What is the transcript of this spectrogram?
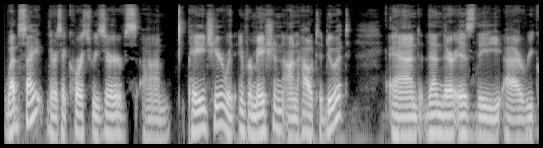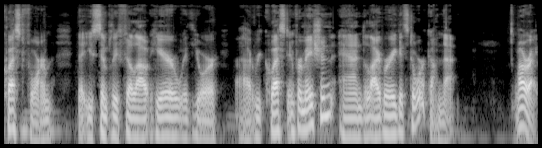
website. There's a course reserves um, page here with information on how to do it. And then there is the uh, request form that you simply fill out here with your uh, request information and the library gets to work on that. All right.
